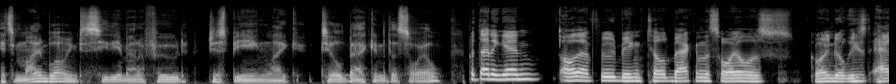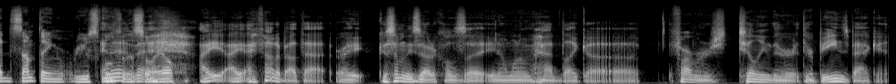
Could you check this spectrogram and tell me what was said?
it's mind blowing to see the amount of food just being like tilled back into the soil. But then again, all that food being tilled back in the soil is going to at least add something useful to the soil. I, I, I, thought about that, right? Because some of these articles, uh, you know, one of them had like uh, farmers tilling their, their beans back in,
